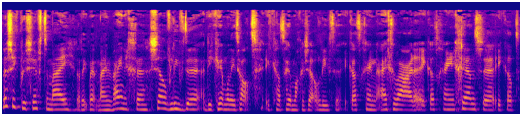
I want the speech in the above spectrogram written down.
dus ik besefte mij dat ik met mijn weinige zelfliefde, die ik helemaal niet had. Ik had helemaal geen zelfliefde. Ik had geen eigenwaarde. Ik had geen grenzen. Ik had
